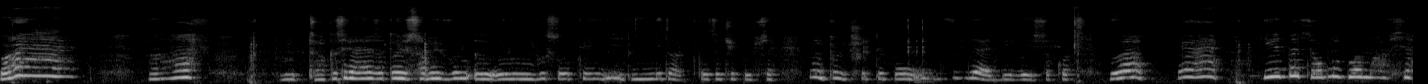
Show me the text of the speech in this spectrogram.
А, а, Так, зря я за той самий ви- е, високий літак зачепився. Ну той, що типу в небі високо. А, а, І на цьому обламався.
